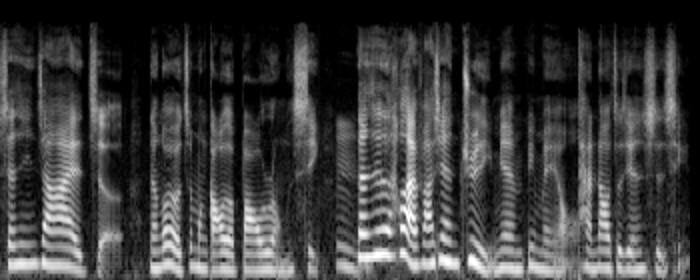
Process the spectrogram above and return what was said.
身心障碍者能够有这么高的包容性？嗯，但是后来发现剧里面并没有谈到这件事情，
